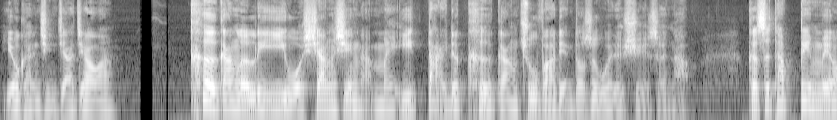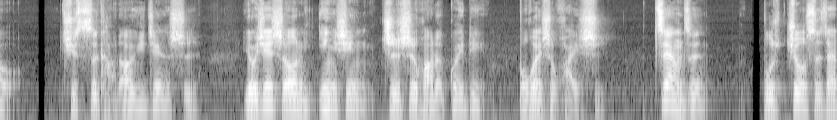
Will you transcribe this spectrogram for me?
有可能请家教啊。课纲的利益，我相信啊，每一代的课纲出发点都是为了学生好，可是他并没有去思考到一件事：有些时候你硬性制式化的规定不会是坏事，这样子不就是在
